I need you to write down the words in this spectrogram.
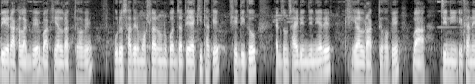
দিয়ে রাখা লাগবে বা খেয়াল রাখতে হবে। পুরো ছাদের মশলার অনুপাত যাতে একই থাকে, সেদিকেও একজন সাইড ইঞ্জিনিয়ারের খেয়াল রাখতে হবে বা যিনি এখানে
